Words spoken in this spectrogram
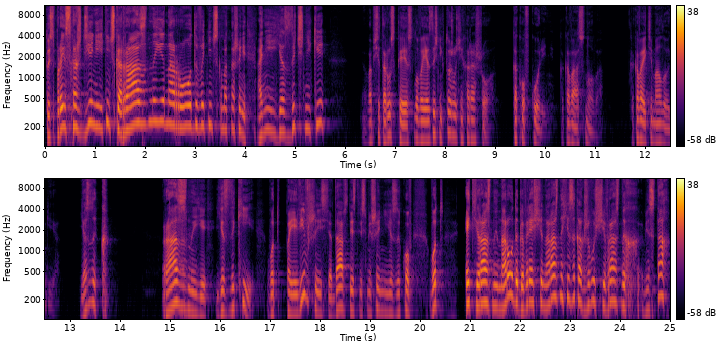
То есть происхождение этническое, разные народы в этническом отношении. Они язычники. Вообще-то русское слово «язычник» тоже очень хорошо. Каков корень? Какова основа? Какова этимология? Язык. Разные языки, вот появившиеся да, вследствие смешения языков. Вот эти разные народы, говорящие на разных языках, живущие в разных местах,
